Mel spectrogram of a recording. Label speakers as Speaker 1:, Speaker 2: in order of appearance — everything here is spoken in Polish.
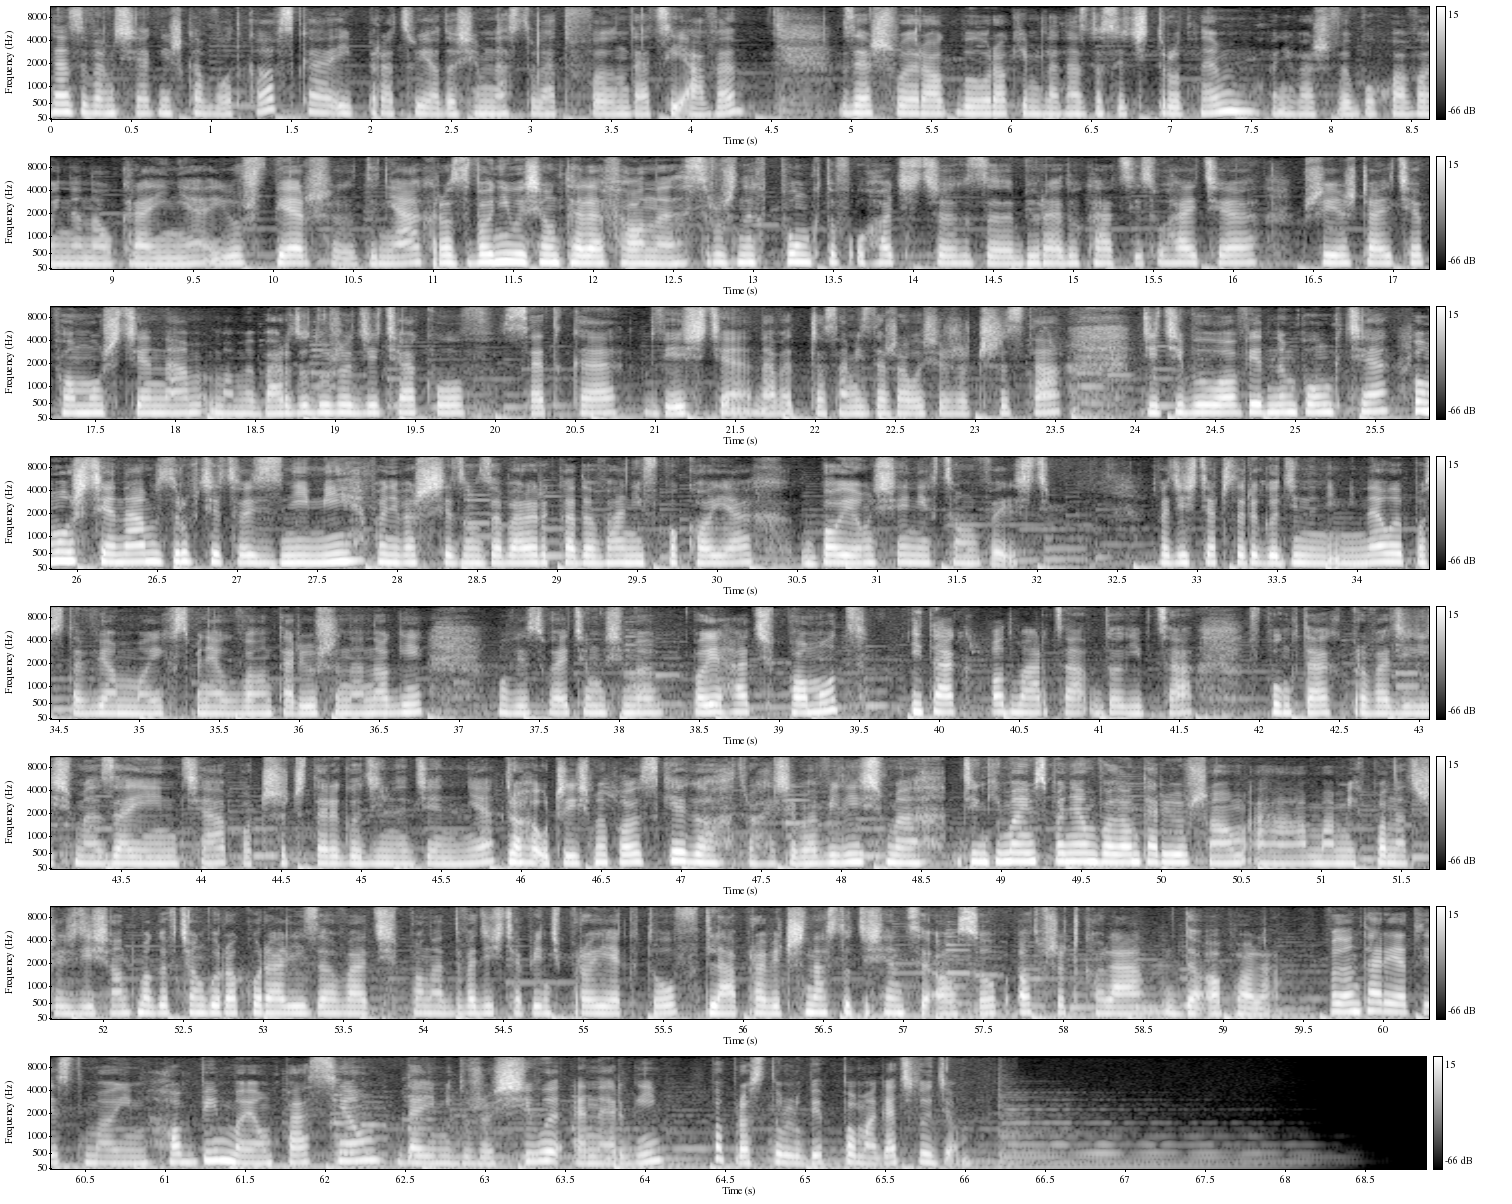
Speaker 1: Nazywam się Agnieszka Włodkowska i pracuję od 18 lat w Fundacji AWE. Zeszły rok był rokiem dla nas dosyć trudnym, ponieważ wybuchła wojna na Ukrainie. Już w pierwszych dniach rozdzwoniły się telefony z różnych punktów uchodźczych z Biura Edukacji. Słuchajcie, przyjeżdżajcie, pomóżcie nam. Mamy bardzo dużo dzieciaków, setkę, dwieście, nawet czasami zdarzało się, że 300 dzieci było w jednym punkcie. Pomóżcie nam, zróbcie coś z nimi, ponieważ siedzą zabarykadowani w pokojach, boją się, nie chcą wyjść. 24 godziny nie minęły, postawiłam moich wspaniałych wolontariuszy na nogi. Mówię, słuchajcie, musimy pojechać, pomóc. I tak od marca do lipca w punktach prowadziliśmy zajęcia po 3-4 godziny dziennie. Trochę uczyliśmy polskiego, trochę się bawiliśmy. Dzięki moim wspaniałym wolontariuszom, a mam ich ponad 60, mogę w ciągu roku realizować ponad 25 projektów dla prawie 13 tysięcy osób od przedszkola do Opola. Wolontariat jest moim hobby, moją pasją, daje mi dużo siły, energii. Po prostu lubię pomagać ludziom.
